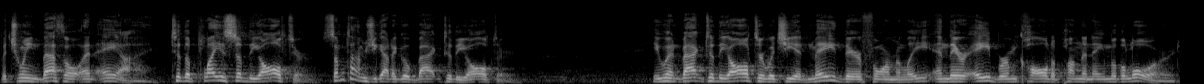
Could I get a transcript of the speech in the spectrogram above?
between Bethel and Ai, to the place of the altar. Sometimes you got to go back to the altar. He went back to the altar which he had made there formerly, and there Abram called upon the name of the Lord.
